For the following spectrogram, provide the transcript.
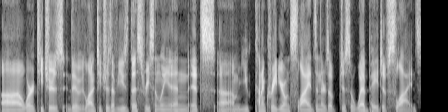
uh, where teachers, a lot of teachers have used this recently, and it's um, you kind of create your own slides, and there's a just a web page of slides.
